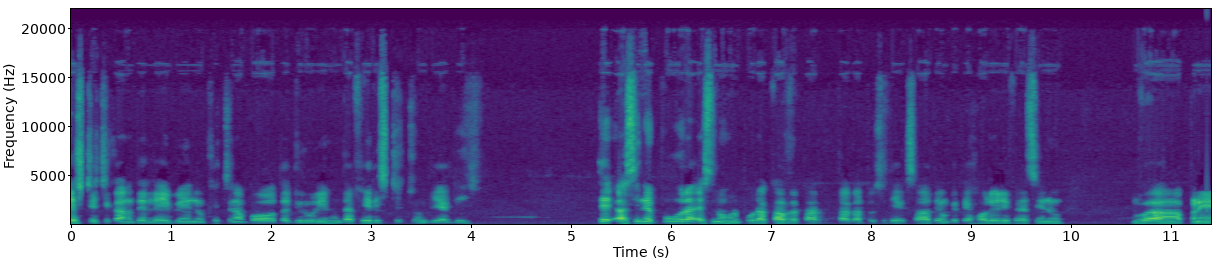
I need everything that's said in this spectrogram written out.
ਤੇ ਸਟਿਚ ਕਰਨ ਦੇ ਲਈ ਵੀ ਇਹਨੂੰ ਖਿੱਚਣਾ ਬਹੁਤ ਜ਼ਰੂਰੀ ਹੁੰਦਾ, ਫਿਰ ਸਟਿਚ ਹੁੰਦੀ ਹੈਗੀ। ਤੇ ਅਸੀਂ ਨੇ ਪੂਰਾ, ਇਸ ਨੂੰ ਹੁਣ ਪੂਰਾ ਕਵਰ ਕਰ ਦਿੱਤਾਗਾ ਤੁਸੀਂ ਦੇਖ ਸਕਦੇ ਹੋ ਕਿ ਹੌਲੀ ਹੌਲੀ ਫਿਰ ਅਸੀਂ ਇਹਨੂੰ ਆਪਣੇ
